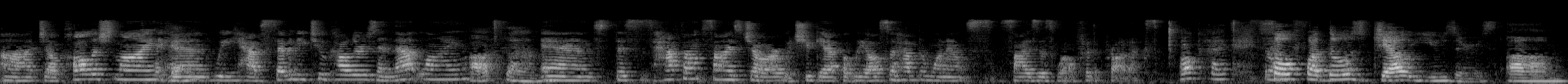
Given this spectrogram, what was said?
uh, gel polish line, Okay. and we have 72 colors in that line. Awesome. And this is half ounce size jar, which you get, but we also have the one ounce size as well for the products. Okay. So- for those gel users, um,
